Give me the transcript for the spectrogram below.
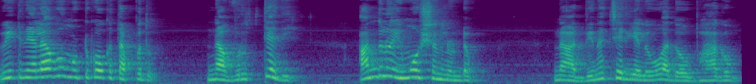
వీటిని ఎలాగో ముట్టుకోక తప్పదు. నా వృత్తి అది. అందులో ఎమోషన్లు ఉండవు. నా దినచర్యలో అదో భాగం.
